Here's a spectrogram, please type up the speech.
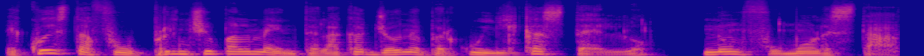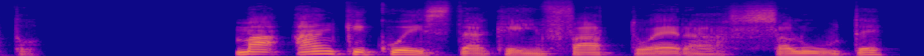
e questa fu principalmente la cagione per cui il castello non fu molestato. Ma anche questa, che in fatto era salute,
